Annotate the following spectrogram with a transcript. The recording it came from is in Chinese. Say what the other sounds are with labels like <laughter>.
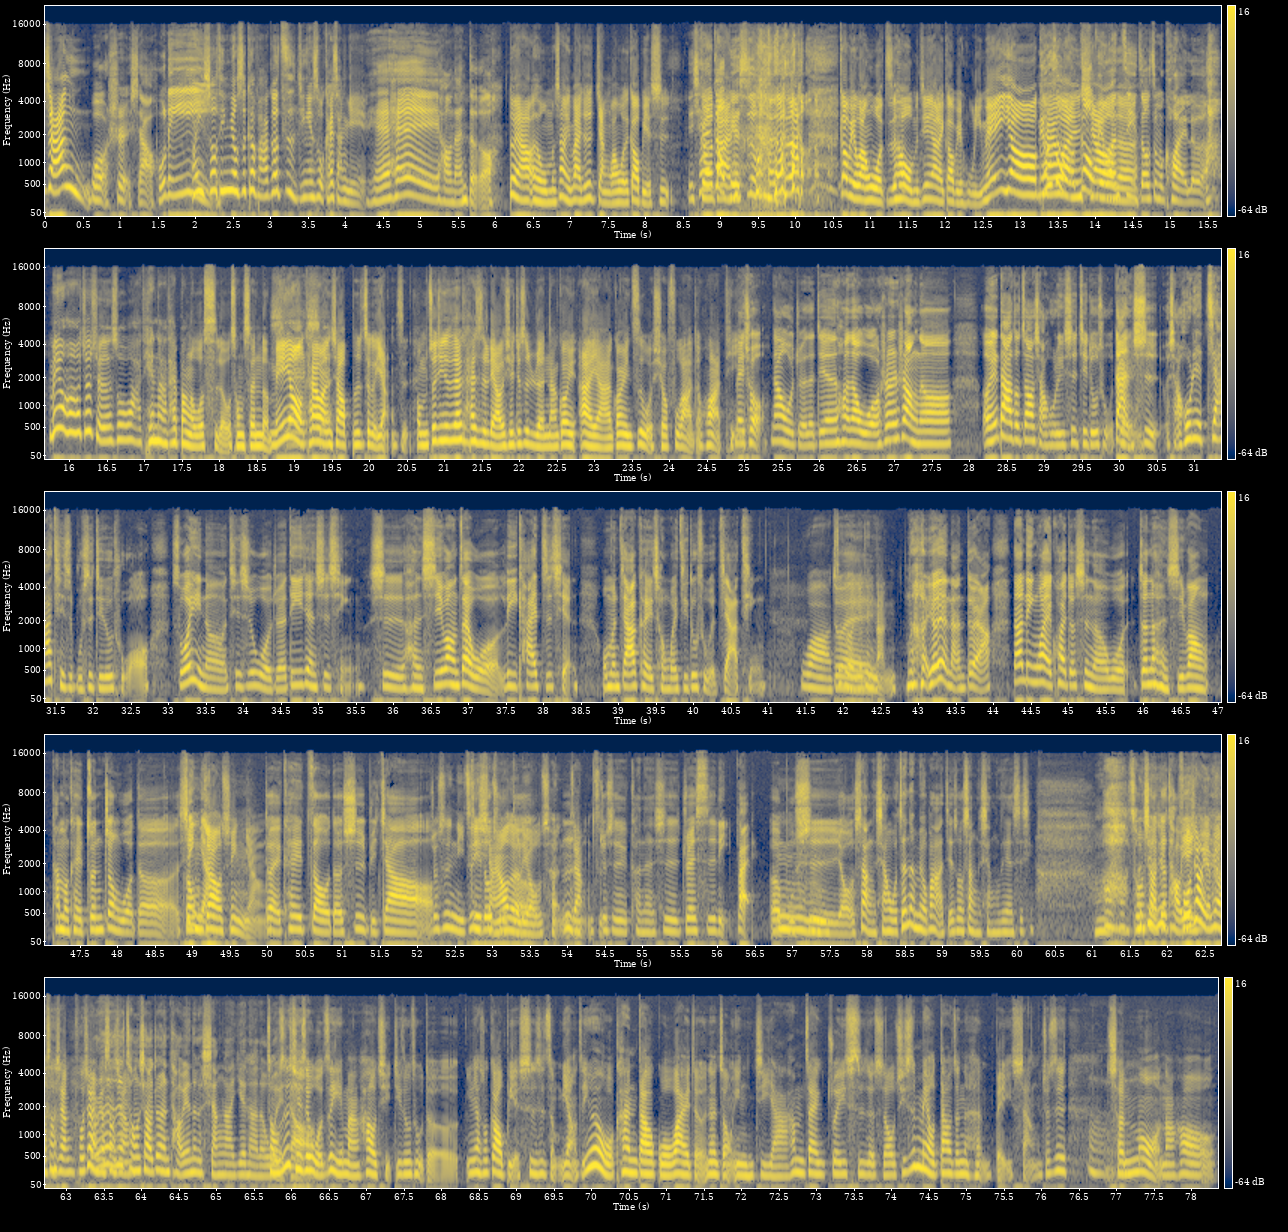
我是里长，我是小狐狸，欢迎收听缪斯克爬格子。今天是我开场耶，嘿嘿，好难得哦。对啊，呃，我们上礼拜就是讲完我的告别式，你现在告别是完了，<laughs> 告别完我之后，我们今天要来告别狐狸，没有开玩笑的，告别完自己之后这么快乐啊？没有啊，就觉得说哇，天哪，太棒了，我死了，我重生了，没有开玩笑，不是这个样子。我们最近就在开始聊一些就是人啊，关于爱呀、啊，关于自我修复啊的话题。没错，那我觉得今天换到我身上呢。呃，因为大家都知道小狐狸是基督徒，但是小狐狸的家其实不是基督徒哦。所以呢，其实我觉得第一件事情是很希望在我离开之前，我们家可以成为基督徒的家庭。哇，这个有点难，<laughs> 有点难，对啊。那另外一块就是呢，我真的很希望他们可以尊重我的信仰，信仰，对，可以走的是比较就是你自己想要的流程，这样子，嗯，就是可能是追思礼拜。而不是有上香，我真的没有办法接受上香这件事情啊！从小就讨厌，佛教也没有上香，佛教也没有上香，从小就很讨厌那个香啊、烟啊的味道。总之，其实我自己也蛮好奇基督徒的，应该说告别式是怎么样子，因为我看到国外的那种影集啊，他们在追思的时候，其实没有到真的很悲伤，就是沉默，然后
